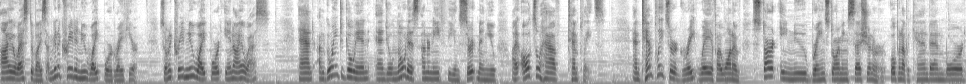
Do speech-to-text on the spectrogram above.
iOS device, I'm going to create a new whiteboard right here. So I'm going to create a new whiteboard in iOS. And I'm going to go in and you'll notice underneath the insert menu, I also have templates. And templates are a great way if I want to start a new brainstorming session or open up a Kanban board.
